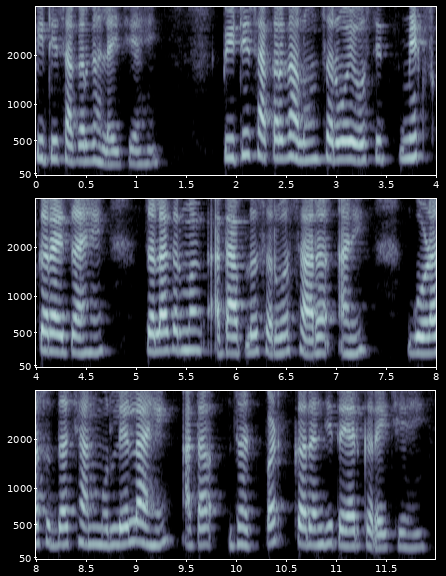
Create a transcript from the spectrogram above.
पिठी साखर घालायची आहे. पिठी साखर घालून सर्व व्यवस्थित मिक्स करायचं आहे. चला तर मग आता आपलं सर्व सारण आणि गोळासुद्धा छान मुरलेला आहे. आता झटपट करंजी तयार करायची आहे.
